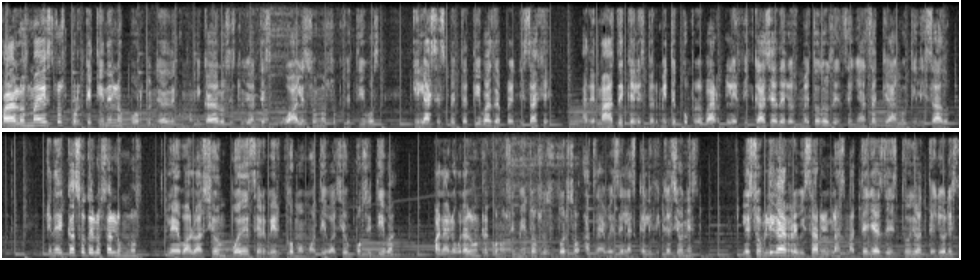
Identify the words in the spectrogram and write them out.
Para los maestros porque tienen la oportunidad de comunicar a los estudiantes cuáles son los objetivos y las expectativas de aprendizaje, además de que les permite comprobar la eficacia de los métodos de enseñanza que han utilizado. En el caso de los alumnos, la evaluación puede servir como motivación positiva para lograr un reconocimiento a su esfuerzo a través de las calificaciones. Les obliga a revisar las materias de estudio anteriores,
